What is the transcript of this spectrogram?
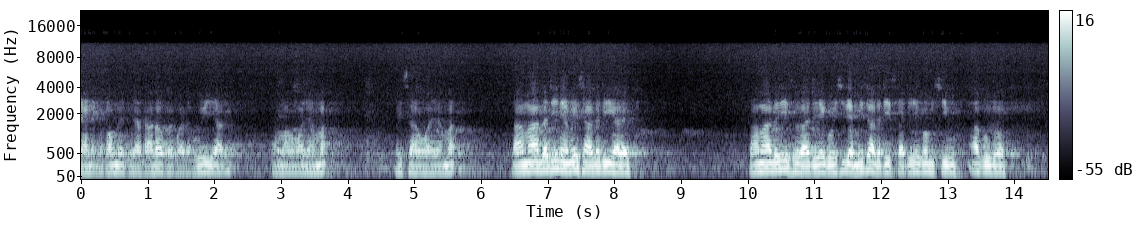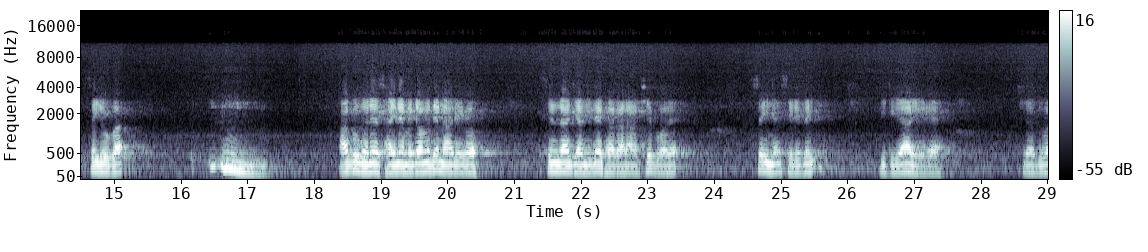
ရားနဲ့မကောင်းတဲ့တရားဒါတော့ပဲကွာဝိရိယပဲသမာဝါယာမမိစ္ဆာဝါယာမသမာသတိနဲ့မိစ္ဆာသတိကလည်းသမာသတိဆိုတာတရားကိုရှိတဲ့မိစ္ဆာသတိဆိုတာတရားကိုမရှိဘူးအကုသိုလ်စိတ်တို့က အကုသိုလ်နဲ့ဆိုင်တဲ့မတော်မသင့်တာတွေကိုစဉ်းစားကြံနေတဲ့ခါကလာဖြစ်ပေါ်တဲ့စိတ်နဲ့စေတသိက်ဒီတရားတွေပဲအဲတော့သူက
